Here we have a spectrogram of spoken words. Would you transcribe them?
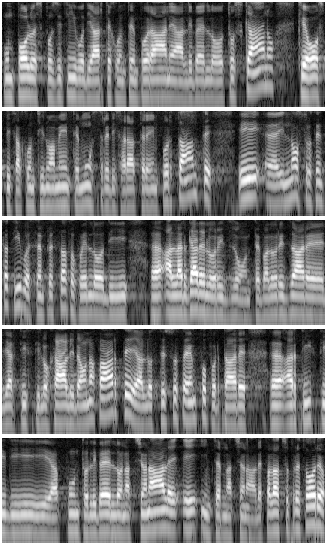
un polo espositivo di arte contemporanea a livello toscano, che ospita continuamente mostre di carattere importante e eh, il nostro tentativo è sempre stato quello di eh, allargare l'orizzonte, valorizzare gli artisti locali da una parte e allo stesso tempo portare eh, artisti di appunto, livello nazionale e internazionale. Palazzo Pretorio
